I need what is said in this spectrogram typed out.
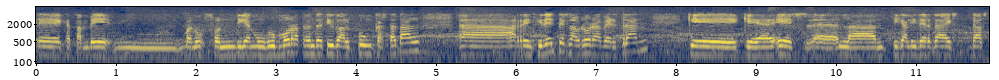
eh, que també mm, bueno, són diguem, un grup molt representatiu del punk estatal, eh, Reincidentes, l'Aurora Bertran, que, que és eh, l'antiga líder de, dels,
